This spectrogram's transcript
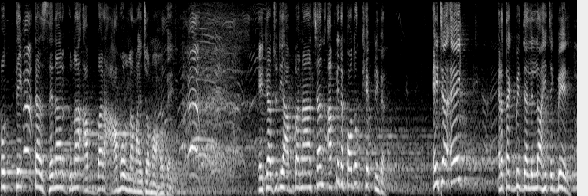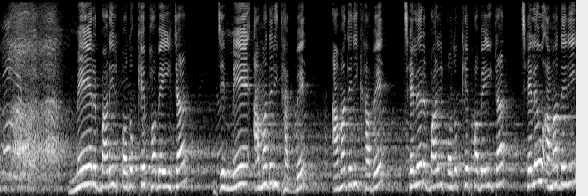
প্রত্যেকটা জেনার গুণা আব্বার আমল নামায় জমা হবে। এটা যদি আব্বা না চান, আপনি একটা পদক্ষেপ নেবেন। এইটা, এই, এটা তাকবির দালিল্লাহি তাকবির। মেয়ের বাড়ির পদক্ষেপ হবে এইটা যে মেয়ে আমাদেরই থাকবে আমাদেরই খাবে ছেলের বাড়ির পদক্ষেপ হবে এইটা ছেলেও আমাদেরই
